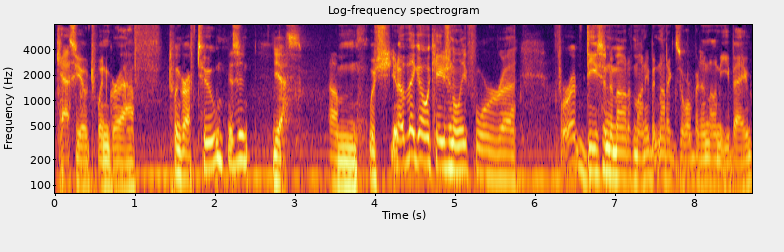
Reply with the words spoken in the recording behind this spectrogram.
Casio Twin Graph Twin Graph Two, is it? yes um, which you know they go occasionally for uh, for a decent amount of money, but not exorbitant on eBay,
